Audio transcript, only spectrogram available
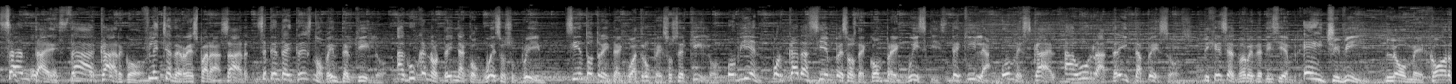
Santa está a cargo. Flecha de res para azar, 73.90 el kilo. Aguja norteña con hueso Supreme, 134 pesos el kilo. O bien, por cada 100 pesos de compra en whiskies, tequila o mezcal, ahorra 30 pesos. Vigencia el 9 de diciembre. HB, lo mejor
